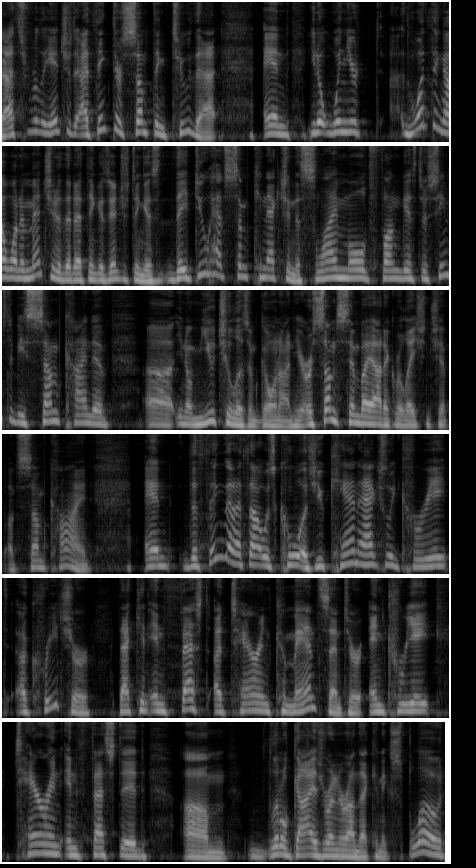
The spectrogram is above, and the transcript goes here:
That's really interesting. I think there's something to that. And, you know, when you're, one thing I want to mention that I think is interesting is they do have some connection to slime mold, fungus. There seems to be some kind of, uh, you know, mutualism going on here or some symbiotic relationship of some kind. And the thing that I thought was cool is you can actually create a creature that can infest a Terran command center and create Terran infested um, little guys running around that can explode.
